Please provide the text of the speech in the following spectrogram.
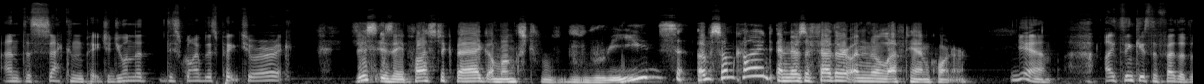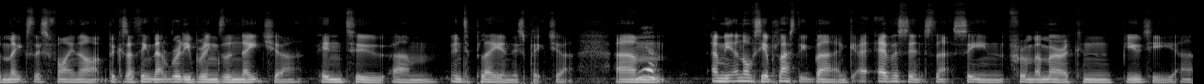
and the second picture. Do you want to describe this picture, Eric? This is a plastic bag amongst reeds of some kind, and there's a feather in the left-hand corner. Yeah, I think it's the feather that makes this fine art because I think that really brings the nature into um, into play in this picture. Um, yeah. I mean, and obviously a plastic bag. Ever since that scene from American Beauty, uh,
